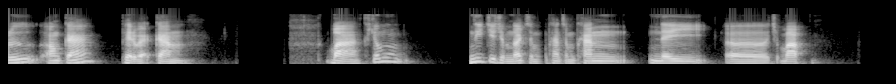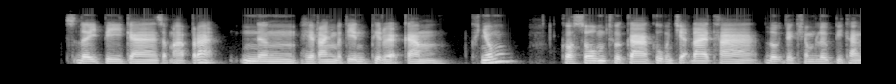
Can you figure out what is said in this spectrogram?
រឬអង្គការភេរវកម្មបាទខ្ញុំនេះជាចំណុចសំខាន់សំខាន់នៃច្បាប់ស្ដីពីការសម្អាតប្រាក់និងហេរញ្ញប្បទានភេរវកម្មខ្ញុំក៏សូមធ្វើការគូបញ្ជាក់ដែរថាដោយដែលខ្ញុំលើកពីខាង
